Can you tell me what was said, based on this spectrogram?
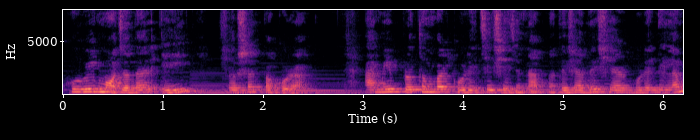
খুবই মজাদার এই শশার পকোড়া। আমি প্রথমবার করেছি, সেজন্য আপনাদের সাথে শেয়ার করে দিলাম।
